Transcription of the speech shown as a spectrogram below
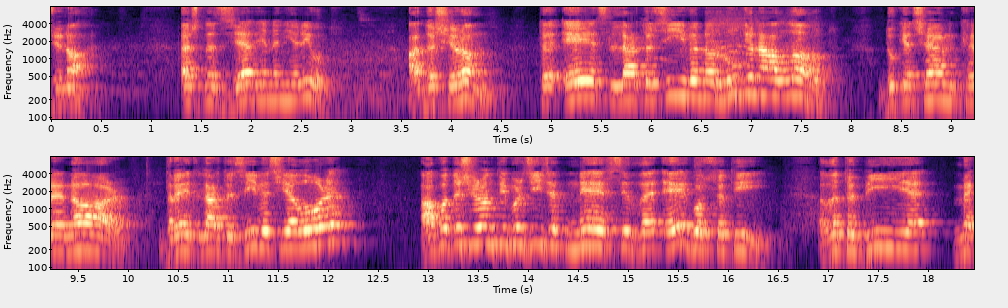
gjynahe. Është në zgjedhjen e njeriut, a dëshiron të ecë lartësive në rrugën e Allahut, duke qenë krenar drejt lartësive qiellore, Apo dëshiron t'i përgjigjet nefsit dhe egos së tij dhe të bie me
